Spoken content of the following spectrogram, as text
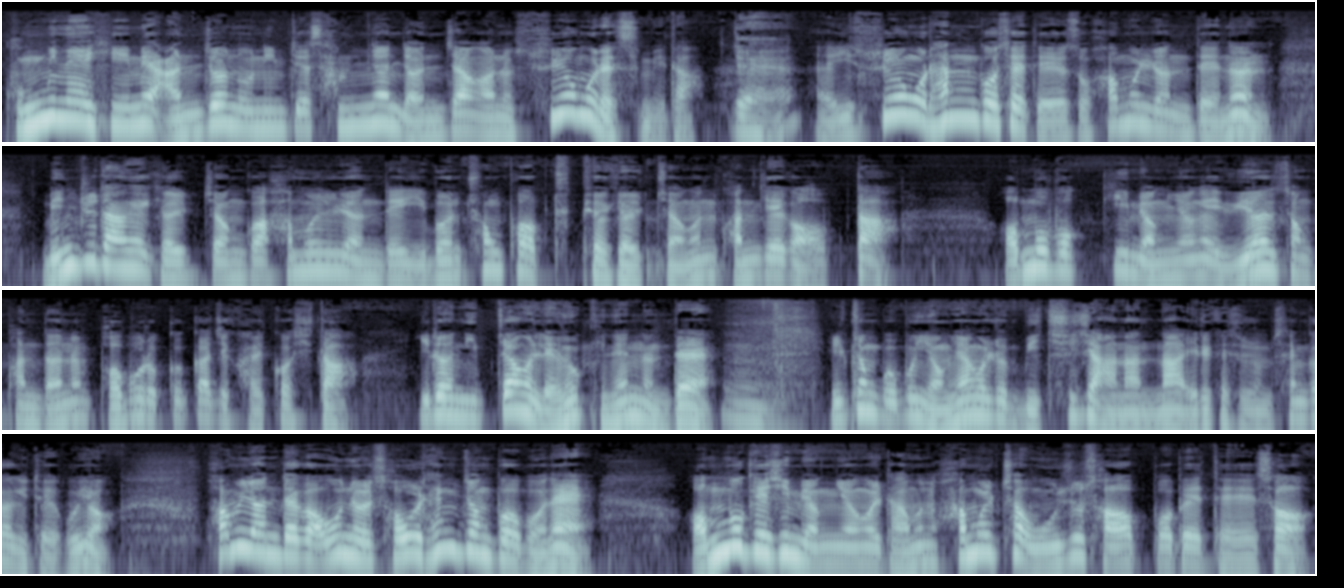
국민의힘의 안전운임제 3년 연장안을 수용을 했습니다. 예. 이 수용을 한 것에 대해서 화물연대는 민주당의 결정과 화물연대 이번 총파업 투표 결정은 관계가 없다. 업무 복귀 명령의 위헌성 판단은 법으로 끝까지 갈 것이다. 이런 입장을 내놓긴 했는데 음. 일정 부분 영향을 좀 미치지 않았나 이렇게 해서 좀 생각이 되고요. 화물연대가 오늘 서울행정법원에 업무 개시 명령을 담은 화물차 운수사업법에 대해서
